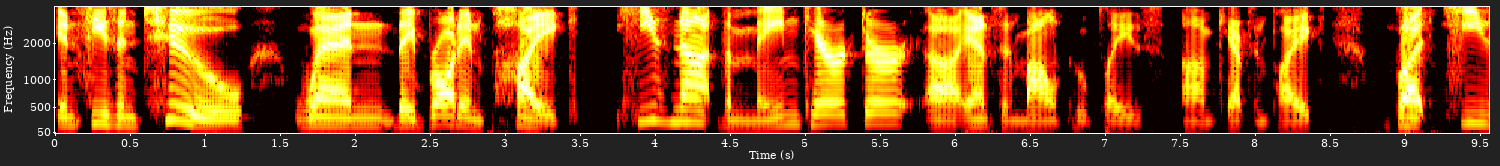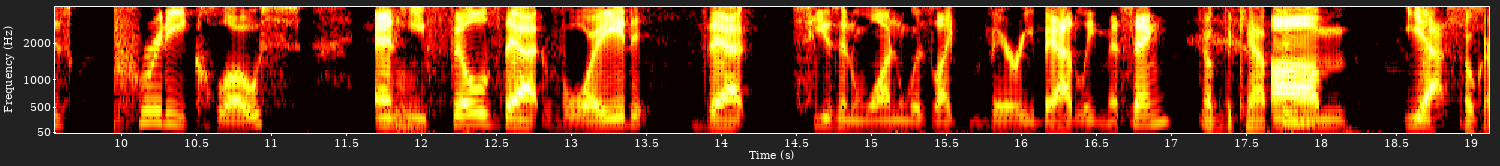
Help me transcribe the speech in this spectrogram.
In season two, when they brought in Pike, he's not the main character, uh, Anson Mount, who plays um, Captain Pike, but he's pretty close, and Hmm. he fills that void that season one was like very badly missing. of the captain. Um, yes. Okay.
